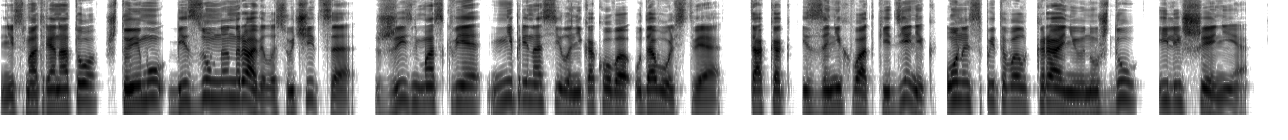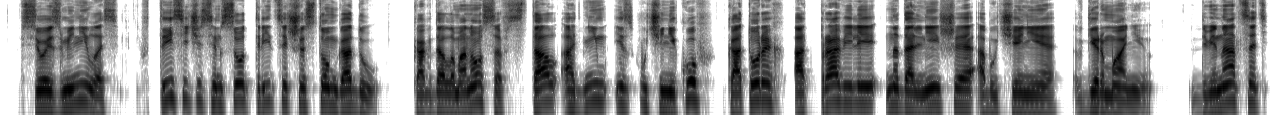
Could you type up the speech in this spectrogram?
Несмотря на то, что ему безумно нравилось учиться, жизнь в Москве не приносила никакого удовольствия, так как из-за нехватки денег он испытывал крайнюю нужду и лишение. Все изменилось в 1736 году, когда Ломоносов стал одним из учеников, которых отправили на дальнейшее обучение в Германию. 12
